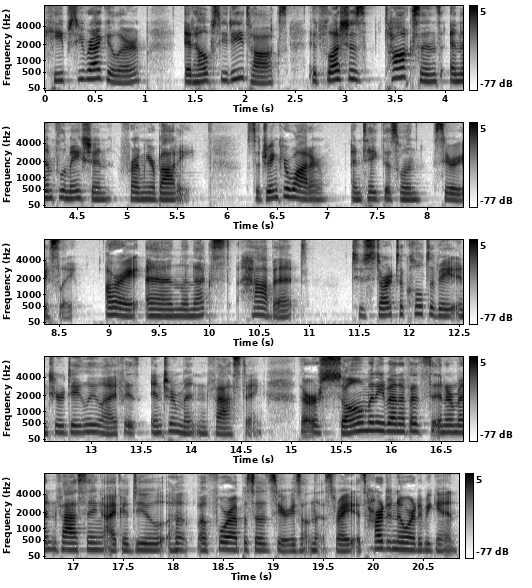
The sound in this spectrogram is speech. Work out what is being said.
keeps you regular, it helps you detox, it flushes toxins and inflammation from your body. So drink your water and take this one seriously. All right, and the next habit to start to cultivate into your daily life is intermittent fasting. There are so many benefits to intermittent fasting. I could do a, a four episode series on this, right? It's hard to know where to begin.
